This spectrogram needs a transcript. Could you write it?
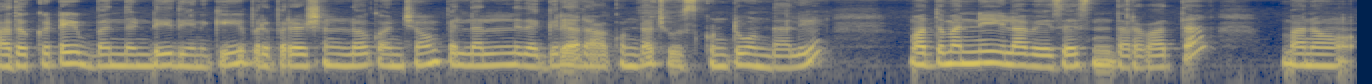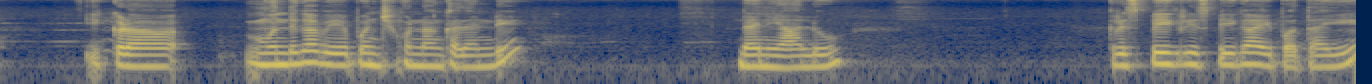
అదొక్కటే ఇబ్బంది అండి దీనికి. ప్రిపరేషన్లో కొంచెం పిల్లల్ని దగ్గర రాకుండా చూసుకుంటూ ఉండాలి. మొత్తం అన్నీ ఇలా వేసేసిన తర్వాత మనం ఇక్కడ ముందుగా వేపు ఉంచుకున్నాం కదండి. ధనియాలు క్రిస్పీ క్రిస్పీగా అయిపోతాయి.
